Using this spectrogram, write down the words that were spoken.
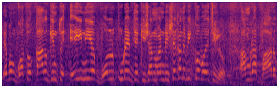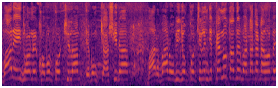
এবং গতকাল কিন্তু এই নিয়ে বোলপুরের যে কিষাণ মান্ডি, সেখানে বিক্ষোভ হয়েছিল। আমরা বারবার এই ধরনের খবর করছিলাম এবং চাষিরা বারবার অভিযোগ করছিলেন যে কেন তাদের বাটা কাটা হবে?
